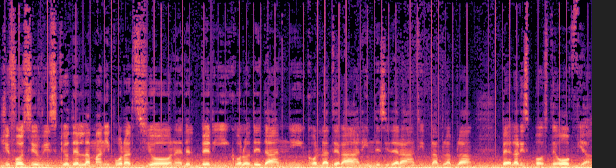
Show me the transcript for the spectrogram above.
ci fosse il rischio della manipolazione, del pericolo, dei danni collaterali, indesiderati, bla bla bla? Beh, la risposta è ovvia,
